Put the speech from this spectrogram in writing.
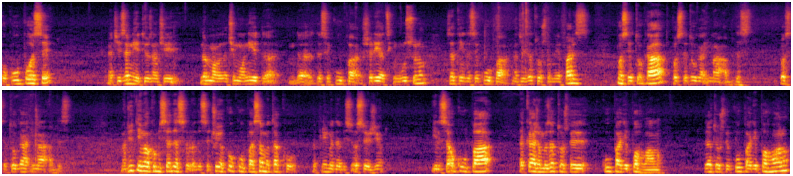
okupo se, znači zanijeti, znači normalno znači mu nije da, da, da se kupa šerijatskim usulom, zatim da se kupa znači zato što mu je farz, poslije toga, poslije toga ima abdest. Poslije toga ima abdest. Međutim, ako mi se desilo da se čovjek okupa samo tako, na primjer da bi se osvježio, ili se okupa, da kažemo, zato što je kupanje pohvalno, zato što je kupanje pohvalno,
